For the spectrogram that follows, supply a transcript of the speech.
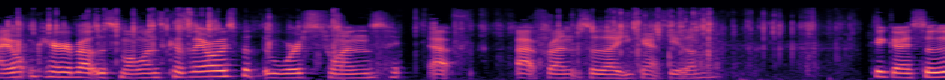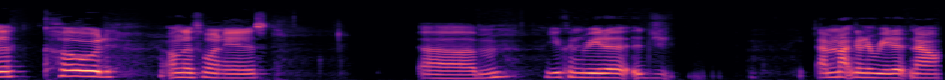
I don't care about the small ones because they always put the worst ones at, at front so that you can't see them. Okay guys, so the code on this one is, um, you can read it, I'm not going to read it now.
